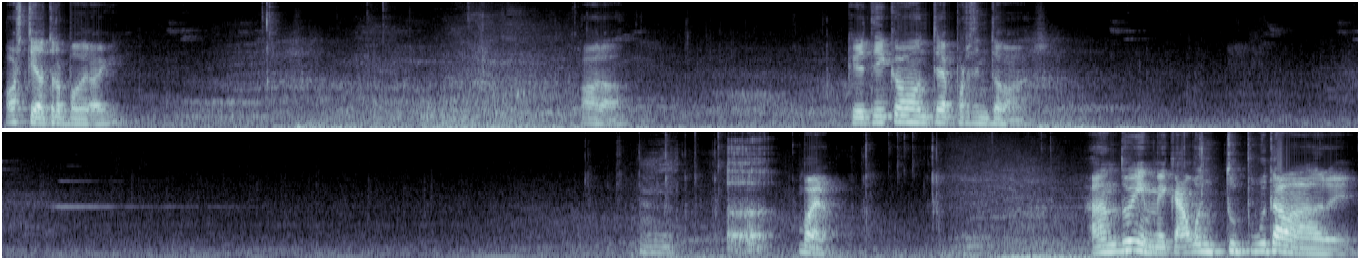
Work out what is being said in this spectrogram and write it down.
Hostia, otro poder aquí. Hola. Crítico un 3% más. Bueno. Anduin, me cago en tu puta madre.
